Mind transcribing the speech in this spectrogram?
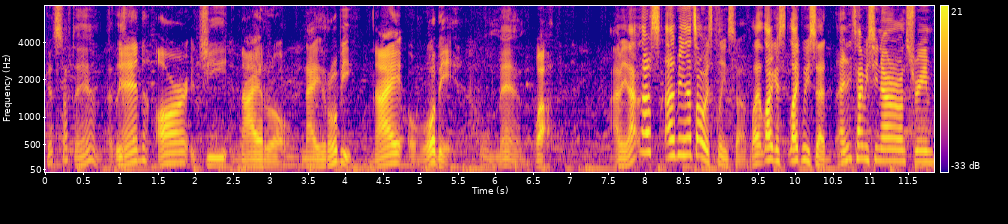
Good stuff to him. At least NRG Nairo. Nairobi. Nairobi. Oh man. Wow. I mean that, that's I mean that's always clean stuff. Like like like we said, anytime you see Nairo on stream,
